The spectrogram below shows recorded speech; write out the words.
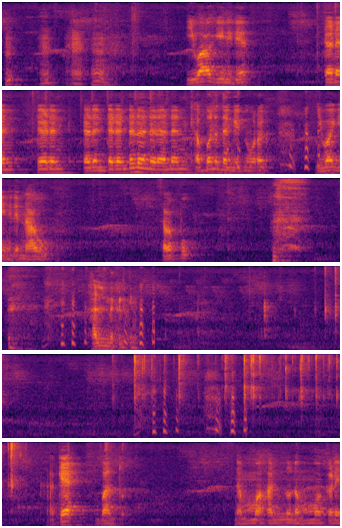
ಹ್ಞೂ ಹ್ಞೂ ಹ್ಞೂ ಇವಾಗ ಏನಿದೆ ಟಡನ್ ಟಡನ್ ಟಡನ್ ಟಡನ್ ಟಡನ್ ಟಡನ್, ಕಬ್ಬನದಂಗೆ ಐತೆ ಹೊರಗೆ ಇವಾಗ ಏನಿದೆ ನಾವು. ಸಪ್ಪು ಹಲ್ಲಿಂದ ಕಡಿತೀನಿ ಓಕೆ, ಬಂತು. ನಮ್ಮ ಹಣ್ಣು ನಮ್ಮ ಕಡೆ.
